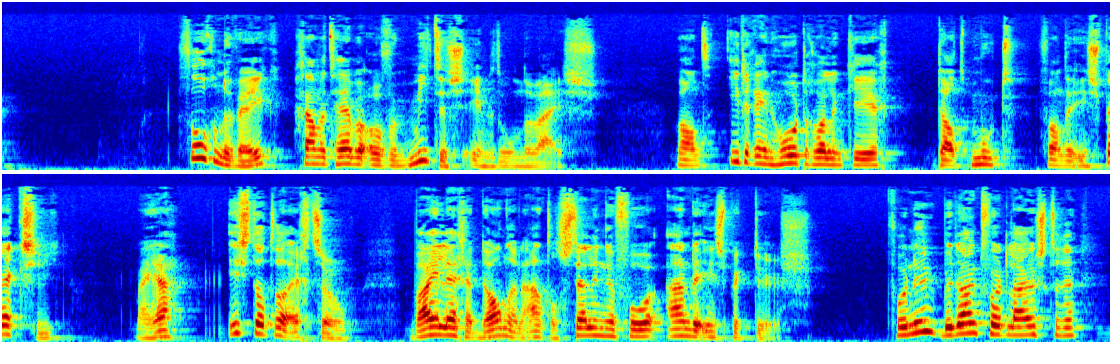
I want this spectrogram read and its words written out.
Volgende week gaan we het hebben over mythes in het onderwijs. Want iedereen hoort toch wel een keer dat moet van de inspectie. Maar ja, is dat wel echt zo? Wij leggen dan een aantal stellingen voor aan de inspecteurs. Voor nu bedankt voor het luisteren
